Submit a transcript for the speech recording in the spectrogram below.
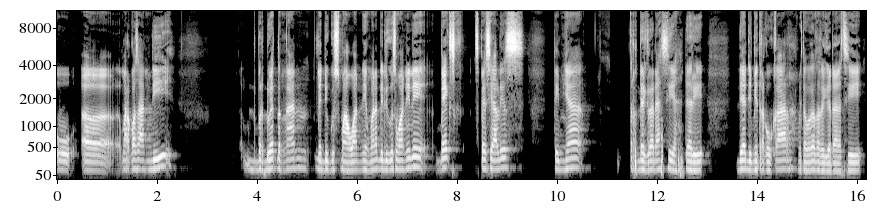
uh, Marco Sandi berduet dengan Deddy Gusmawan yang mana Deddy Gusmawan ini back spesialis timnya terdegradasi ya dari dia di Mitra Kukar, Mitra Kukar terdegradasi.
